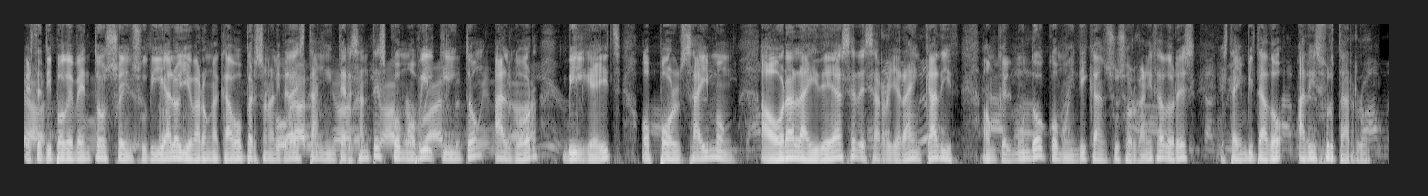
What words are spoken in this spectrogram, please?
Este tipo de eventos en su día lo llevaron a cabo personalidades tan interesantes como Bill Clinton, Al Gore, Bill Gates o Paul Simon. Ahora la idea se desarrollará en Cádiz, aunque el mundo, como indican sus organizadores, está invitado a disfrutarlo.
